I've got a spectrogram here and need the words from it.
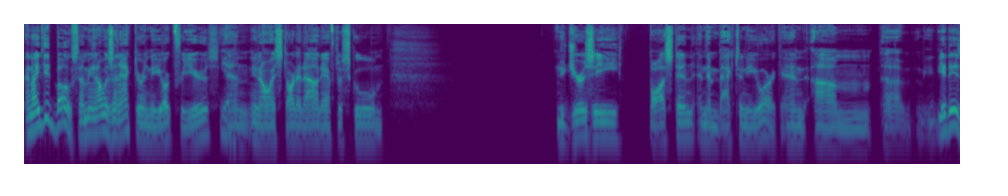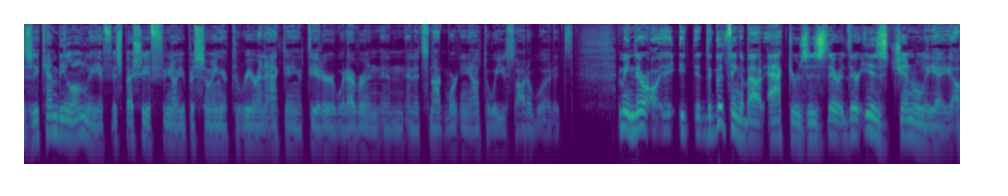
And I did both. I mean, I was an actor in New York for years, yeah. and you know, I started out after school, New Jersey, Boston, and then back to New York. And um, uh, it is, it can be lonely, if, especially if you know you're pursuing a career in acting, or theater, or whatever, and, and, and it's not working out the way you thought it would. It's, I mean, there are, it, it, the good thing about actors is there there is generally a, a,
